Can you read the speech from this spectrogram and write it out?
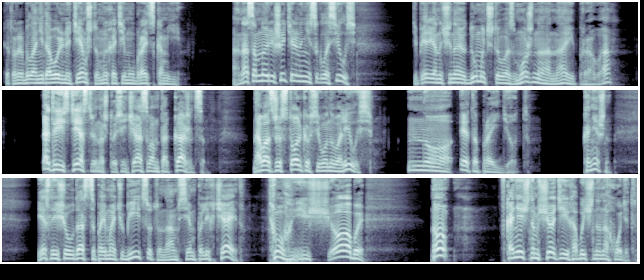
которая была недовольна тем, что мы хотим убрать скамьи. Она со мной решительно не согласилась. Теперь я начинаю думать, что, возможно, она В конечном счете их обычно находят.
